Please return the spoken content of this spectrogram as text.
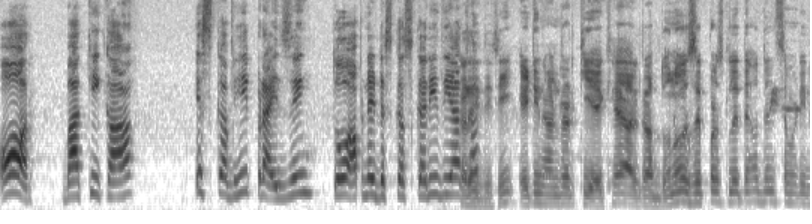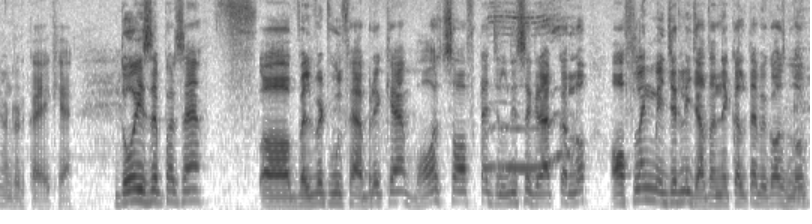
और बाकी का इसका भी प्राइसिंग तो आपने डिस्कस कर ही दिया कर था दी थी। 1800 की एक है। अगर आप दोनों जिपर्स लेते हो देन 1700 का एक है। दो ही जिपर्स हैं। वेलवेट वूल फैब्रिक है। बहुत सॉफ्ट है। जल्दी से ग्रैप कर लो। ऑफलाइन मेजरली ज़्यादा निकलता है बिकॉज़ लोग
